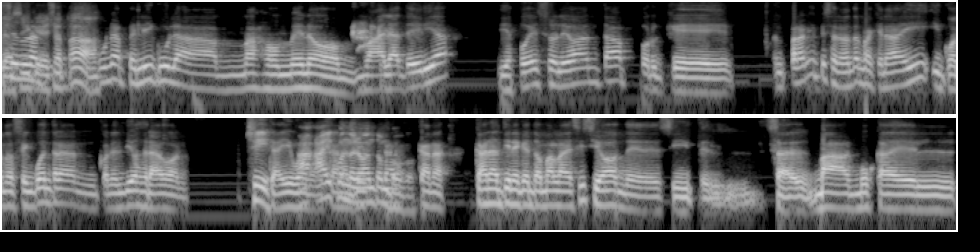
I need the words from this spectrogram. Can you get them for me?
sale, siendo una- que ya está. una película más o menos malateria y después eso levanta porque para mí empieza a levantar más que nada ahí y cuando se encuentran con el dios dragón. Sí, Que ahí, bueno, ahí Kana cuando levanta un poco. Kana, Kana tiene que tomar la decisión de si te- va en busca del,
